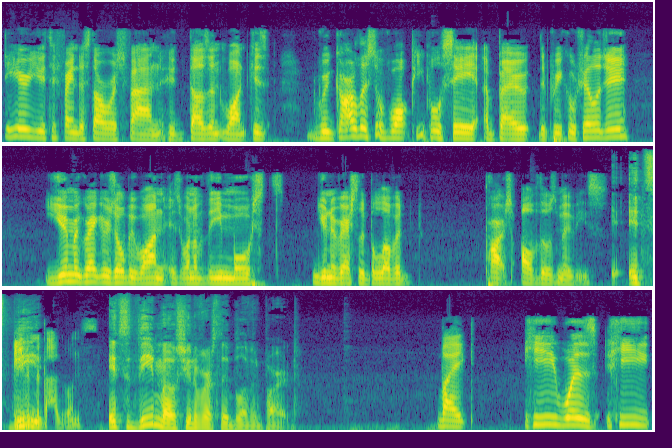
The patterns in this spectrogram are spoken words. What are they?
dare you to find a Star Wars fan who doesn't want because regardless of what people say about the prequel trilogy, Ewan McGregor's Obi Wan is one of the most universally beloved parts of those movies, it's the, even the bad ones. it's the most universally beloved part. Like he was he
